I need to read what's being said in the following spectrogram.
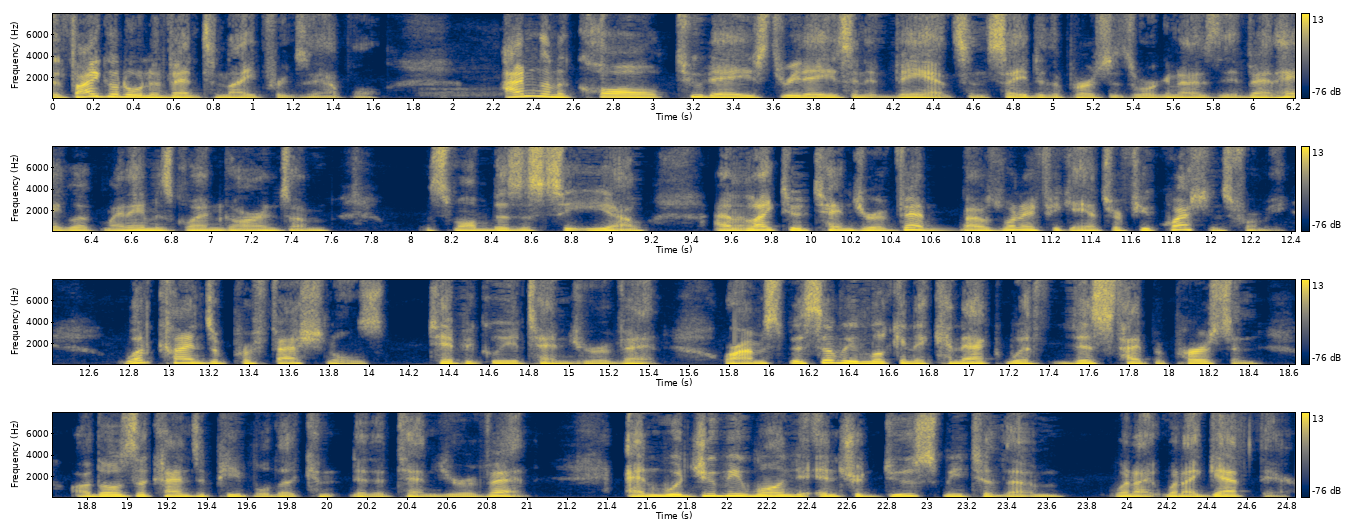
if I go to an event tonight, for example, I'm going to call two days, three days in advance and say to the person that's organizing the event, "Hey, look, my name is Glenn Garns. I'm a small business CEO. I'd uh-huh. like to attend your event, but I was wondering if you could answer a few questions for me. What kinds of professionals typically attend your event? Or I'm specifically looking to connect with this type of person. Are those the kinds of people that can that attend your event? And would you be willing to introduce me to them when I when I get there?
